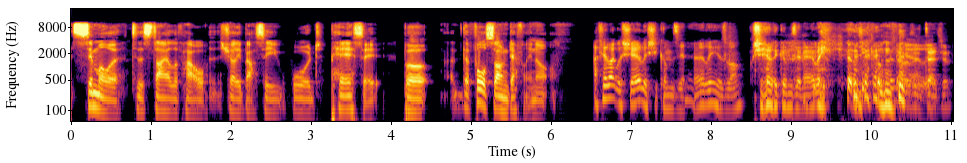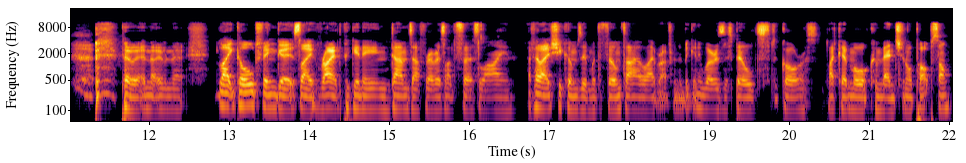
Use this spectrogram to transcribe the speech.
similar to the style of how Shirley Bassey would pace it, but the full song definitely not. I feel like with Shirley, she comes in early as well. Shirley comes in early. Shirley comes in That was early. intentional. Poet and not even there. Like Goldfinger, it's like right at the beginning. Diamonds Are Forever, it's like the first line. I feel like she comes in with the film title like right from the beginning, whereas this builds to the chorus like a more conventional pop song.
